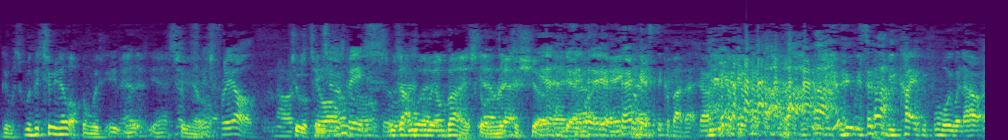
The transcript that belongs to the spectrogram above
there was, were they 2 0 up? And was, it, yeah, 2 0 It's up. free all. No, Two it's apiece. all. apiece. Was that where we on Barnett scored and ripped his shirt? Yeah. Yeah, yeah, you can't get a stick about that. No. we said to be cut it before we went out.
